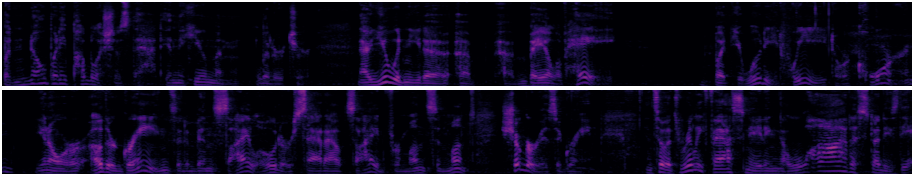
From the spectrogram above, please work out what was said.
But nobody publishes that in the human literature. Now, you would need a, a, a bale of hay, but you would eat wheat or corn you know, or other grains that have been siloed or sat outside for months and months. Sugar is a grain. And so it's really fascinating. A lot of studies. The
